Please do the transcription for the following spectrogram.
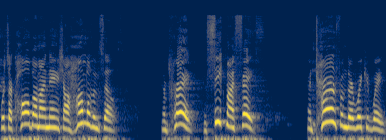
which are called by my name shall humble themselves and pray and seek my face and turn from their wicked ways,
